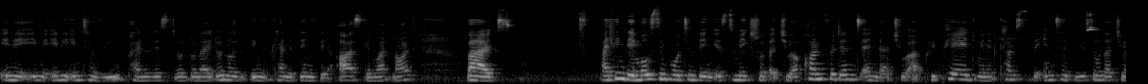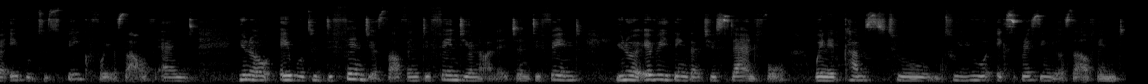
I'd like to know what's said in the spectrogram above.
in, in any interview panelist, I don't know the kind of things they ask and whatnot, but I think the most important thing is to make sure that you are confident and that you are prepared when it comes to the interview so that you are able to speak for yourself and you know, able to defend yourself and defend your knowledge and defend, you know, everything that you stand for when it comes to to you expressing yourself and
